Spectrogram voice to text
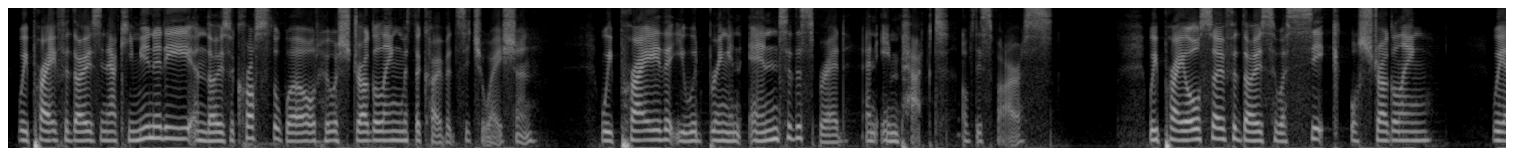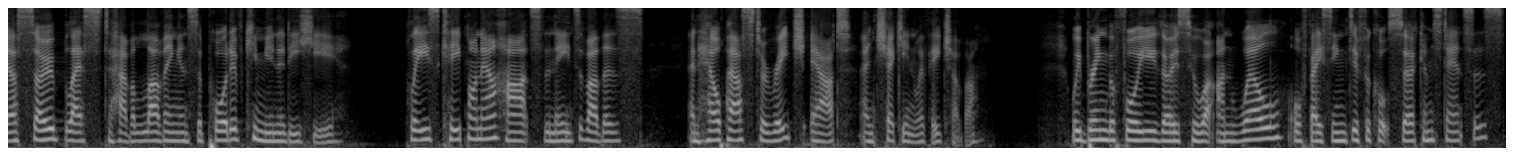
We pray for those in our community and those across the world who are struggling with the COVID situation. We pray that you would bring an end to the spread and impact of this virus. We pray also for those who are sick or struggling. We are so blessed to have a loving and supportive community here. Please keep on our hearts the needs of others and help us to reach out and check in with each other. We bring before you those who are unwell or facing difficult circumstances.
